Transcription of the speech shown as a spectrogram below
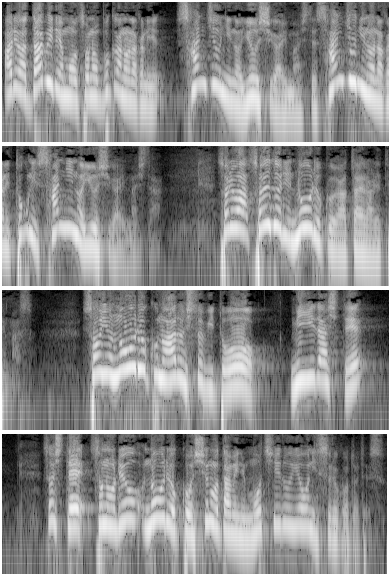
あるいはダビデもその部下の中に30人の勇士がいまして、30人の中に特に3人の勇士がいました。それはそれぞれ能力が与えられています。そういう能力のある人々を見出して、そしてその能力を主のために用いるようにすることです。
